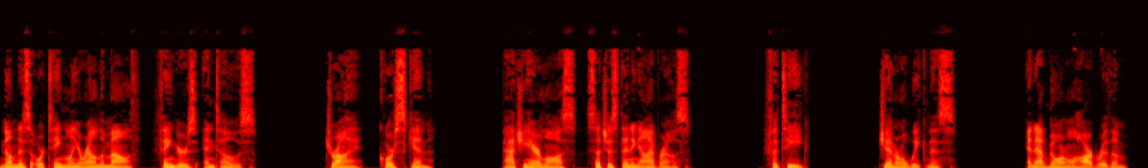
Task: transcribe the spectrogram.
numbness or tingling around the mouth, fingers and toes, dry, coarse skin, patchy hair loss, such as thinning eyebrows, fatigue, general weakness, an abnormal heart rhythm.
